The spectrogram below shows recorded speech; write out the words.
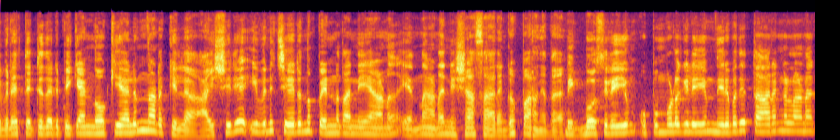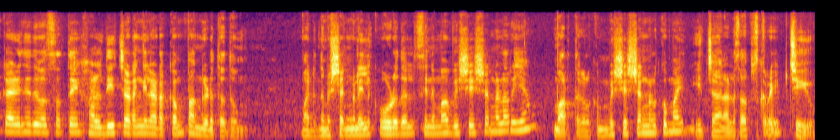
ഇവരെ തെറ്റിദ്ധരിപ്പിക്കാൻ നോക്കിയാലും നടക്കില്ല. ഐശ്വര്യ ഇവന് ചേരുന്ന പെണ്ണ് തന്നെയാണ് എന്നാണ് നിഷ സാരംഗ് പറഞ്ഞത്. ബിഗ് ബോസിലെയും ഉപ്പുമുളകിലെയും നിരവധി താരങ്ങളാണ് കഴിഞ്ഞ ദിവസത്തെ ഹൽദി ചടങ്ങിലടക്കം പങ്കെടുത്തതും. വരും നിമിഷങ്ങളിൽ കൂടുതൽ സിനിമ വിശേഷങ്ങൾ അറിയാം. വാർത്തകൾക്കും വിശേഷങ്ങൾക്കുമായി ഈ ചാനൽ സബ്സ്ക്രൈബ് ചെയ്യൂ.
